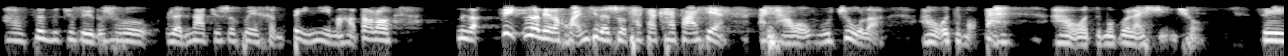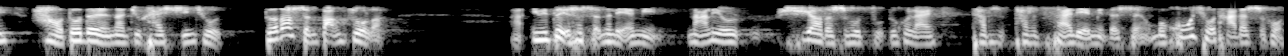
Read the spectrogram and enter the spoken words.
啊，甚至就是有的时候人呐，就是会很悖逆嘛，哈，到了那个最恶劣的环境的时候，他才开发现，哎呀，我无助了，啊，我怎么办？啊，我怎么会来寻求？所以好多的人呢，就开始寻求得到神帮助了。啊，因为这也是神的怜悯，哪里有需要的时候，主都会来。他是他是慈爱怜悯的神，我们呼求他的时候，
